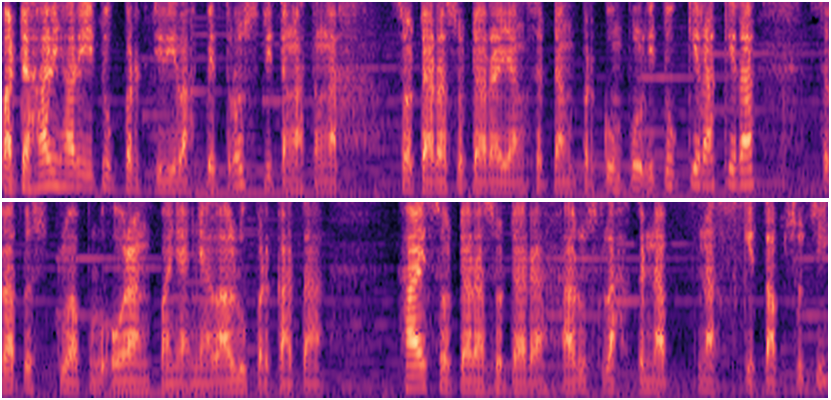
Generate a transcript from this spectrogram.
Pada hari-hari itu berdirilah Petrus di tengah-tengah saudara-saudara yang sedang berkumpul itu kira-kira 120 orang banyaknya lalu berkata, Hai saudara-saudara, haruslah genap nas kitab suci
